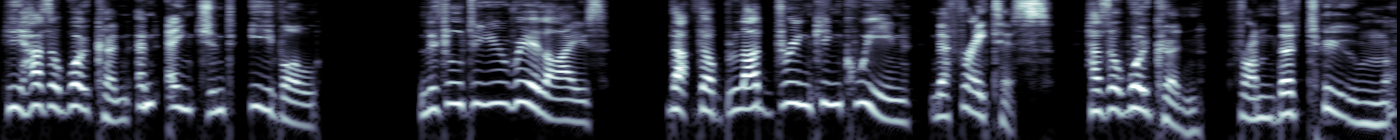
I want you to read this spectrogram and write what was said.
he has awoken an ancient evil. Little do you realize that the blood drinking queen, Nephratis, has awoken from the tomb.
